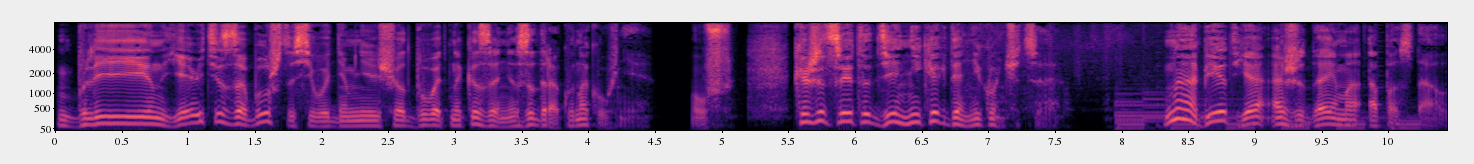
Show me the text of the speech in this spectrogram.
«Блин, я ведь и забыл, что сегодня мне еще отбывать наказание за драку на кухне. Уф, кажется, этот день никогда не кончится». На обед я ожидаемо опоздал.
